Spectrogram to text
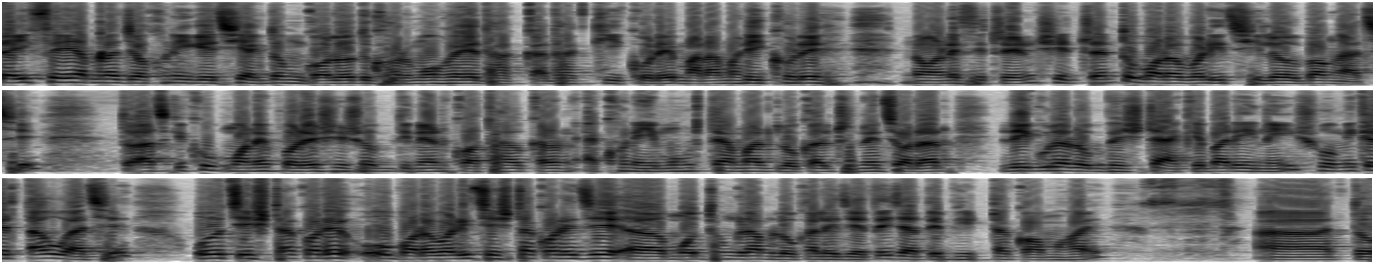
লাইফে আমরা যখনই গেছি, একদম গলদ ঘর্ম হয়ে ধাক্কা ধাক্কি করে, মারামারি করে নন এসি ট্রেন সেই ট্রেন তো বরাবরই ছিল এবং আছে। তো আজকে খুব মনে পড়ে সেসব দিনের কথা, কারণ এখন এই মুহূর্তে আমার লোকাল ট্রেনে চড়ার রেগুলার অভ্যেসটা একেবারেই নেই। শ্রমিকের তাও আছে। ও চেষ্টা করে, ও বরাবরই চেষ্টা করে যে মধ্যমগ্রাম লোকালে যেতে, যাতে ভিড়টা কম হয়। তো,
